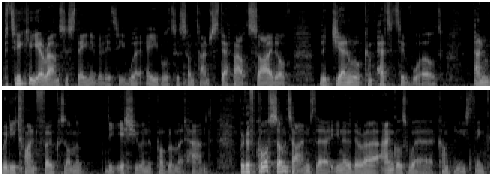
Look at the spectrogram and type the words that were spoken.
particularly around sustainability, we're able to sometimes step outside of the general competitive world and really try and focus on the the issue and the problem at hand. But of course, sometimes there, you know, there are angles where companies think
